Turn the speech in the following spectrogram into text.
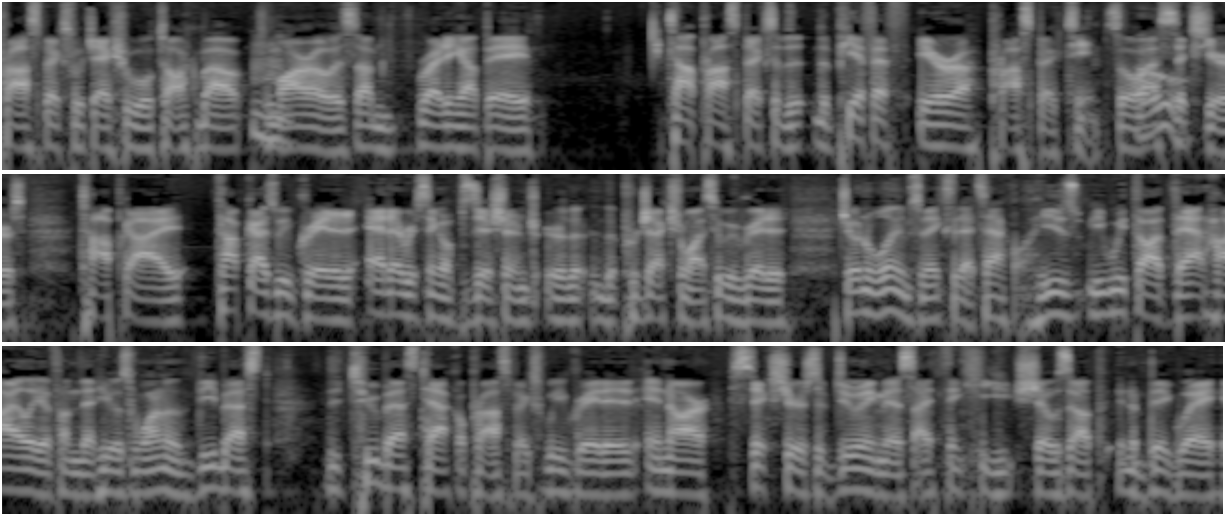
prospects, which actually we'll talk about mm-hmm. tomorrow as I'm writing up a top prospects of the, the PFF era prospect team. So the last Oh. six years, top guy, top guys we've graded at every single position, or the, the projection wise, who we've graded. Jonah Williams makes it at tackle. He's he, we thought that highly of him that he was one of the best, the two best tackle prospects we've graded in our six years of doing this. I think he shows up in a big way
